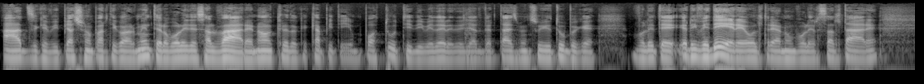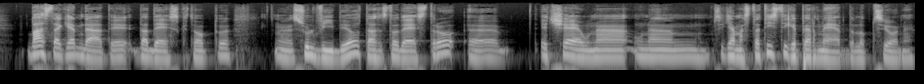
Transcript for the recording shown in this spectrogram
ads che vi piacciono particolarmente e lo volete salvare, no? credo che capiti un po' a tutti di vedere degli advertisement su YouTube che volete rivedere oltre a non voler saltare, basta che andate da desktop eh, sul video, tasto destro, eh, e c'è una, una- si chiama statistiche per nerd l'opzione.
